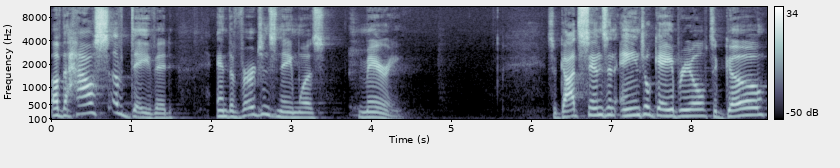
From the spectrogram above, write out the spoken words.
of the house of David, and the virgin's name was Mary. So God sends an angel Gabriel to go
